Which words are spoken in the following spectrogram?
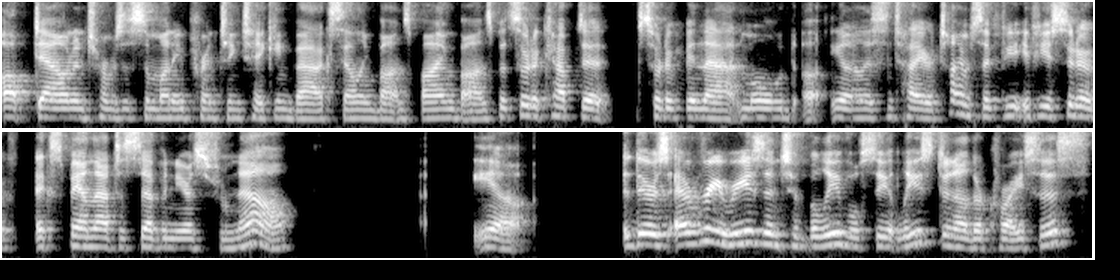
up down in terms of some money printing, taking back, selling bonds, buying bonds, but sort of kept it sort of in that mode, uh, you know, this entire time. So if you if you sort of expand that to seven years from now, yeah, there's every reason to believe we'll see at least another crisis.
